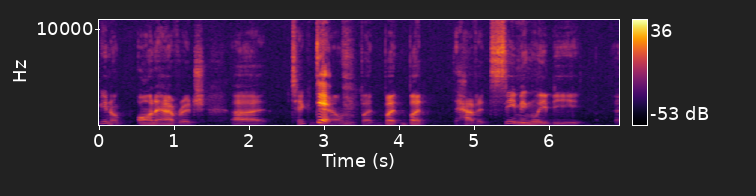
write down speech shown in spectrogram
you know on average, uh, tick Dip. down, but but but have it seemingly be uh,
